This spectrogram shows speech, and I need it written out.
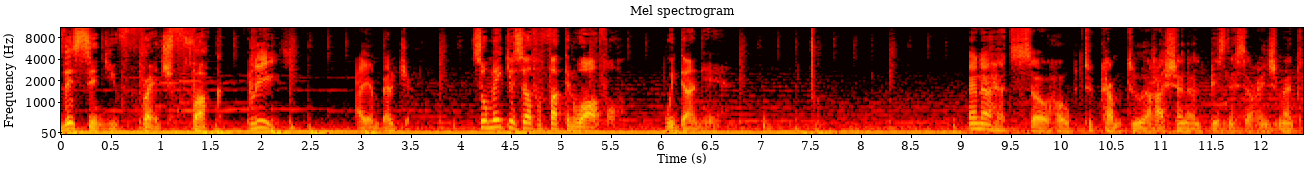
Listen, you French fuck. Please. I am Belgian. So make yourself a fucking waffle. We done here. And I had so hoped to come to a rational business arrangement.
